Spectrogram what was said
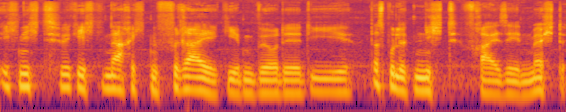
ich nicht wirklich die Nachrichten frei geben würde, die das Bulletin nicht frei sehen möchte.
